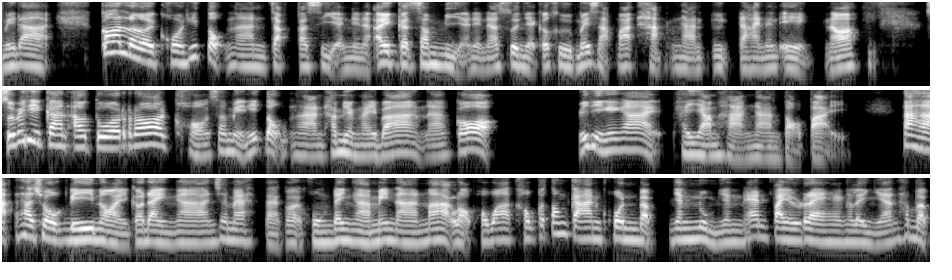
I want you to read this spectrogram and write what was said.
ไม่ได้ ก็เลยคนที่ตกงานจากเกษียณเนี่ยนะไอ้เกษียณเนี่ยนะส่วนใหญ่ก็คือไม่สามารถหางานอื่นได้นั่นเองเนาะส่วนวิธีการเอาตัวรอดของเสมียนที่ตกงานทำยังไงบ้างนะก็วิธีง่าย ๆ พยายามหางานต่อไป ถ้าหาถ้าโชคดีหน่อยก็ได้งานใช่ไหมแต่ก็คงได้งานไม่นานมากหรอกเพราะว่าเขาก็ต้องการคนแบบยังหนุ่มยังแน่นไฟแรงอะไรเงี้ยถ้าแบบ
